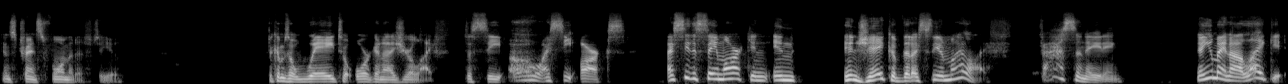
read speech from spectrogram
becomes transformative to you becomes a way to organize your life to see oh i see arcs i see the same arc in in in jacob that i see in my life. Fascinating. Now you may not like it,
